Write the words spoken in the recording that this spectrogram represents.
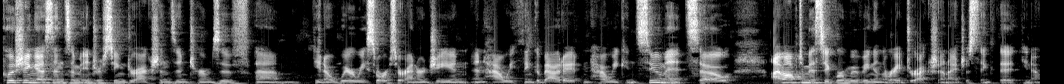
pushing us in some interesting directions in terms of um, you know where we source our energy and, and, how we think about it and how we consume it. So i'm optimistic we're moving in the right direction. I just think that you know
